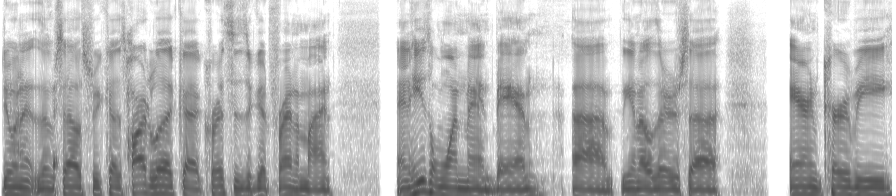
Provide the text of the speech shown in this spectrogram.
doing it themselves. Because Hard Look, uh, Chris is a good friend of mine, and he's a one man band. Uh, you know, there's uh, Aaron Kirby.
